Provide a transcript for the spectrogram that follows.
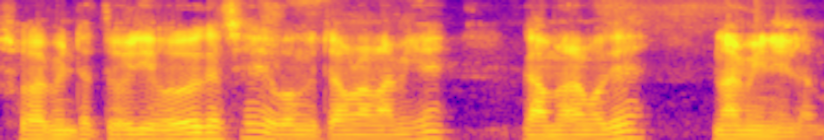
সোয়াবিনটা তৈরি হয়ে গেছে এবং এটা আমরা নামিয়ে গামলার মধ্যে নামিয়ে নিলাম।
